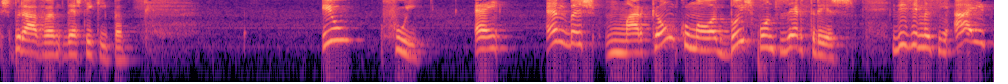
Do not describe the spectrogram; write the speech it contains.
esperava desta equipa. Eu fui em ambas marcam com uma odd 2.03 e dizem-me assim, ai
